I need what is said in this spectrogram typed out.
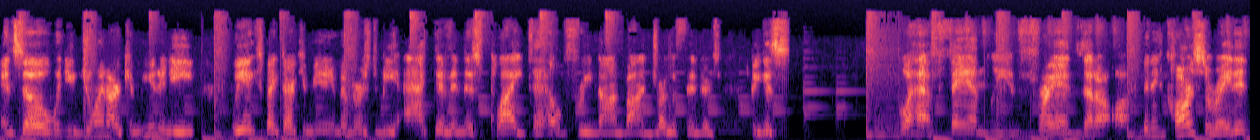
and so when you join our community, we expect our community members to be active in this plight to help free nonviolent drug offenders because people have family and friends that are been incarcerated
